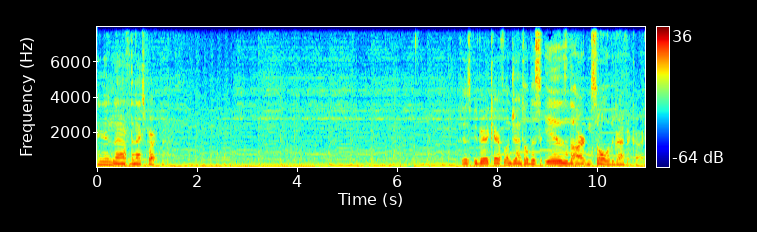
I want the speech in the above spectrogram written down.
And now for the next part. Just be very careful and gentle. This is the heart and soul of the graphic card.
